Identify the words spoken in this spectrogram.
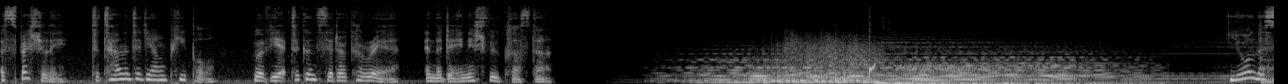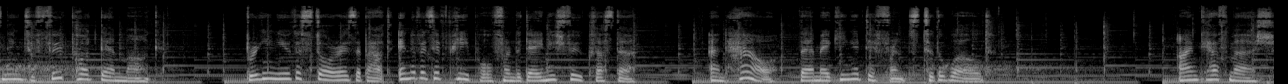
especially to talented young people who have yet to consider a career in the Danish food cluster. You're listening to Food Pod Denmark, bringing you the stories about innovative people from the Danish food cluster and how they're making a difference to the world. I'm Kath Mersch.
